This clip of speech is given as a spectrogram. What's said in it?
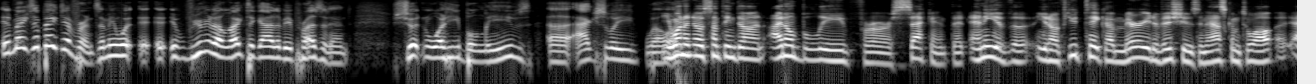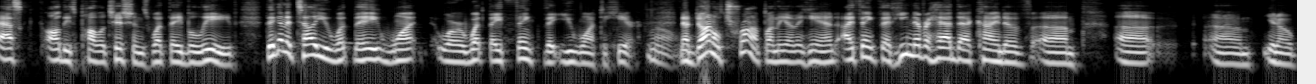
it, makes a big difference. I mean, what, if you're going to elect a guy to be president, shouldn't what he believes uh, actually, well, You want to know something, Don? I don't believe for a second that any of the you know if you take a myriad of issues and ask them to all ask all these politicians what they believe, they're going to tell you what they want or what they think that you want to hear. Now, Donald Trump, on the other hand, I think that he never had that kind of um, uh, um, you know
